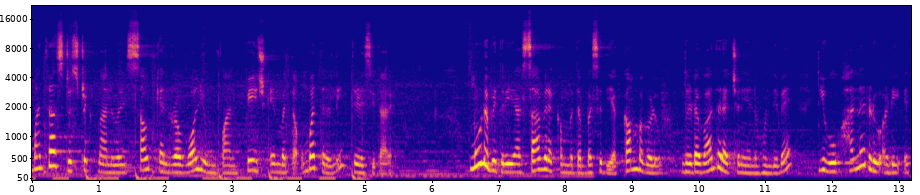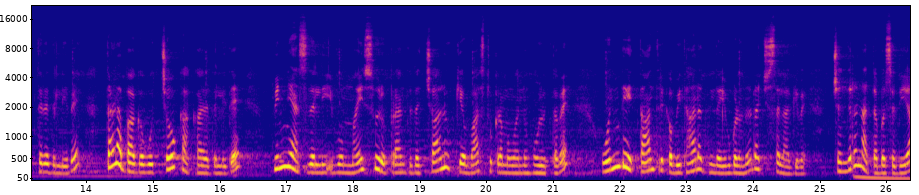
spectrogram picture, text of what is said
Madras district manual South Canara volume one page ಎಂಬತ್ತ ಒಂಬತ್ತರಲ್ಲಿ ತಿಳಿಸಿದ್ದಾರೆ. ಮೂಡುಬಿದಿರೆಯ ಸಾವಿರ ಕಂಬದ ಬಸದಿಯ ಕಂಬಗಳು ದೃಢವಾದ ರಚನೆಯನ್ನು ಹೊಂದಿವೆ. ಇವು ಹನ್ನೆರಡು ಅಡಿ ಎತ್ತರದಲ್ಲಿವೆ. ತಳಭಾಗವು ಚೌಕಾಕಾರದಲ್ಲಿದೆ. ವಿನ್ಯಾಸದಲ್ಲಿ ಇವು ಮೈಸೂರು ಪ್ರಾಂತ್ಯದ ಚಾಲುಕ್ಯ ವಾಸ್ತುಕ್ರಮವನ್ನು ಹೋಲುತ್ತವೆ. ಒಂದೇ ತಾಂತ್ರಿಕ ವಿಧಾನದಿಂದ ಇವುಗಳನ್ನು ರಚಿಸಲಾಗಿವೆ. ಚಂದ್ರನಾಥ ಬಸದಿಯ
